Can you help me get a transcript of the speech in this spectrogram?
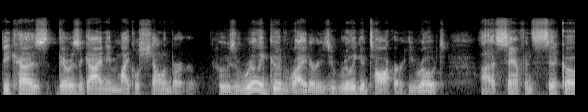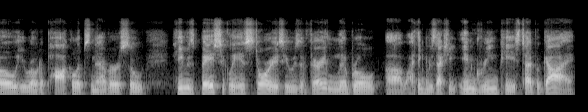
because there was a guy named Michael Shellenberger who's a really good writer. He's a really good talker. He wrote uh, San Fransicko. He wrote Apocalypse Never. So he was basically his stories. he was a very liberal. Uh, I think he was actually in Greenpeace type of guy,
